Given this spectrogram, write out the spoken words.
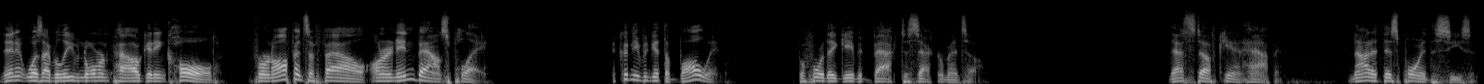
Then it was, I believe, Norman Powell getting called for an offensive foul on an inbounds play. It couldn't even get the ball in before they gave it back to Sacramento. That stuff can't happen. Not at this point of the season.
